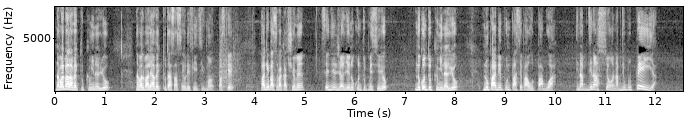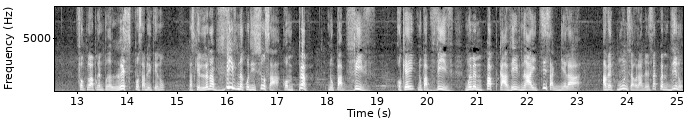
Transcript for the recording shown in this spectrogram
Nap pale pale avèk tout kriminal yo, nap pale pale avèk tout asasin yo definitivman. Paske, pa gen pase pa kat chemen, se di janlye nou kon tout mesye yo, nou kon tout kriminal yo, nou pa gen pou nou pase pa wout pa boa. E nap di nasyon, nap di pou peyi ya. Fok nou apren pren responsabilite nou, Paske lè nap viv nan kondisyon sa, kom pep, nou pap viv. Ok? Nou pap viv. Mwen men pap ka viv nan Haiti sak gen la, avèk moun sa ou la, den sak kwen di nou.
